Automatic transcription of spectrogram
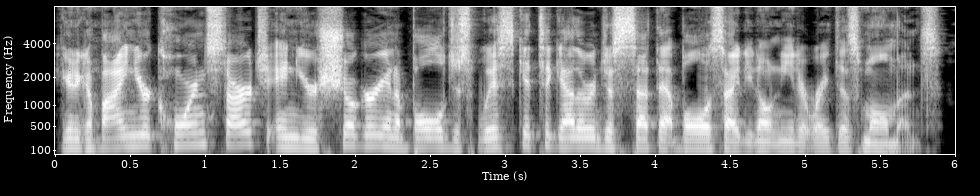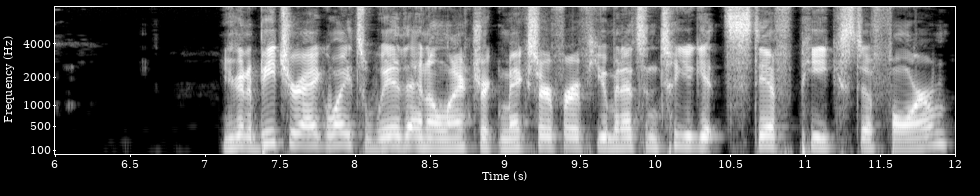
You're going to combine your cornstarch and your sugar in a bowl, just whisk it together and just set that bowl aside. You don't need it right this moment. You're going to beat your egg whites with an electric mixer for a few minutes until you get stiff peaks to form.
